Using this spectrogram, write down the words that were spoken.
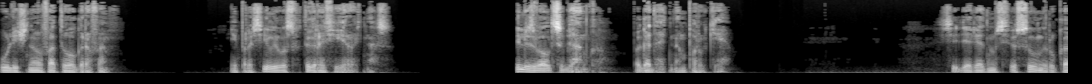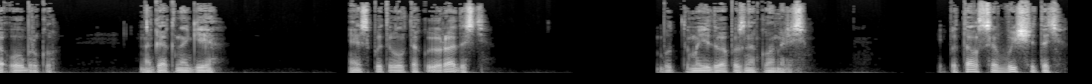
уличного фотографа и просил его сфотографировать нас. Или звал цыганку погадать нам по руке. Сидя рядом с Фюсун, рука об руку, нога к ноге, я испытывал такую радость, будто мы едва познакомились, и пытался высчитать,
